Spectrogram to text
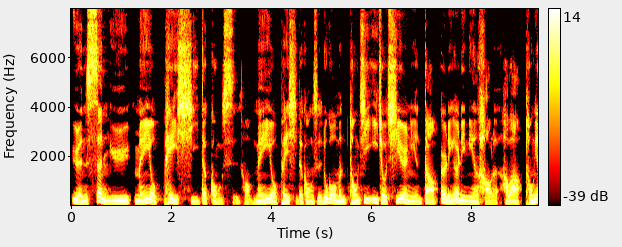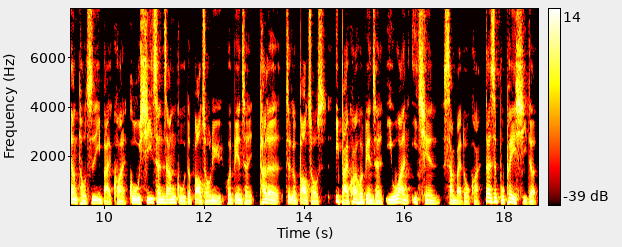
远胜于没有配息的公司哦，没有配息的公司。如果我们统计一九七二年到二零二零年好了，好不好？同样投资一百块，股息成长股的报酬率会变成它的这个报酬是一百块会变成一万一千三百多块，但是不配息的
